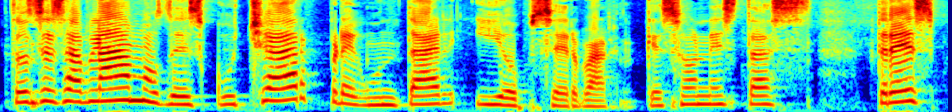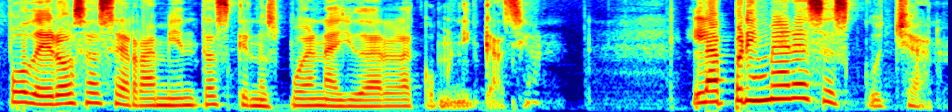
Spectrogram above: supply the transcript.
Entonces hablábamos de escuchar, preguntar y observar, que son estas tres poderosas herramientas que nos pueden ayudar a la comunicación. La primera es escuchar.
